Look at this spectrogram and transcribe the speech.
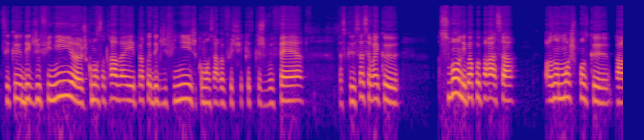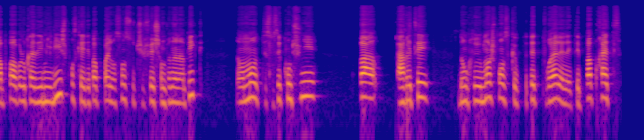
C'est que dès que je finis, je commence à travailler. Pas que dès que je finis, je commence à réfléchir qu'est-ce que je veux faire. Parce que ça, c'est vrai que souvent, on n'est pas préparé à ça. Par exemple, moi, je pense que par rapport à l'Académie je pense qu'elle n'était pas préparée dans le sens où tu fais championne olympique. Normalement, tu es censé continuer, pas arrêter. Donc, moi, je pense que peut-être pour elle, elle n'était pas prête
